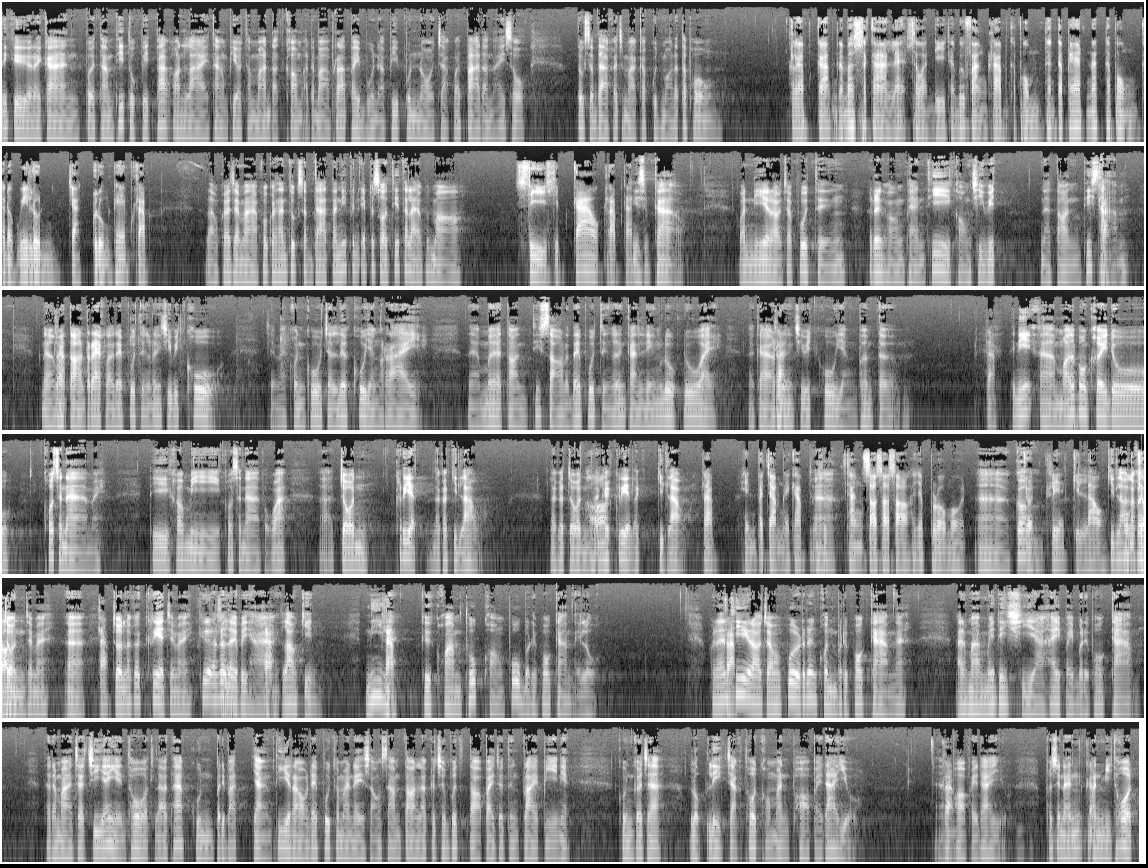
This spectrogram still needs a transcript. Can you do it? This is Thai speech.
นี่คือรายการเปิดธรรมที่ถูกปิดภาคออนไลน์ทางเพียวธรรมะ .com อาตมาพระไพบูลย์อภิปุณโณจากวัดป่าดอนหายโศก ทุกสัปดาห์ก็จะมากับคุณหมอณัฐพงศ์ครับกับนมัสการและสวัสดีท่านผู้ฟังครับ กับผมทันตแพทย์ณัฐพงศ์กนกวิรุณจากกรุงเทพครับ เราก็จะมาพบกับท่านทุกสัปดาห์ตอนนี้เป็น episode ที่เท่าไหร่ครับคุณหมอ 49 ครับท่าน29วันนี้เราจะพูดถึงเรื่องของแผนที่ของชีวิตนะตอนที่3 นะว่าตอนแรกเราได้พูดถึงเรื่องชีวิตคู่ใช่ไหมคนคู่จะเลือกคู่อย่างไรนะเมื่อตอนที่2เราได้พูดถึงเรื่องการเลี้ยงลูกด้วย แล้วก็เรื่องชีวิตคู่อย่างเพิ่มเติมครับทีนี้อ่าหมอรัตพงศ์เคยดูโฆษณาไหมที่เขามีโฆษณาบอกว่าอ่าจนเครียดแล้วก็กินเหล้าแล้วก็จนอ๋อแล้วก็เครียดแล้วก็กินเหล้าครับ เห็นประจำเลยครับรู้สึกอ่าทางสสสเขาจะโปรโมทอ่าก็จนเครียดกินเหล้ากิกินเหล้าแล้วก็จนใช่ไหมอ่าครับจนแล้วก็เครียดใช่ไหมเครียดแล้วก็เลยไปหาครับเหล้ากิน นี่แหครัละบคือความทุกข์ของผู้บริโภคกามในโลก เพราะฉะนั้นครับที่เราจะมาพูดเรื่องคนบริโภคกามนะอาตมาไม่ได้เชียร์ให้ไปบริโภคกามแต่อาตมาจะชี้ให้เห็นโทษ แล้วถ้าคุณปฏิบัติอย่างที่เราได้พูดกันมาใน2อสตอน แล้วก็จะพูดต่อไปจนถึงปลายปีเนี่ย คุณก็จะ หลบหลีกจากโทษของมันพอไปได้อยู่อ่าครับพอไปได้อยู่ เพราะฉะนั้นครับมันมีโทษ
